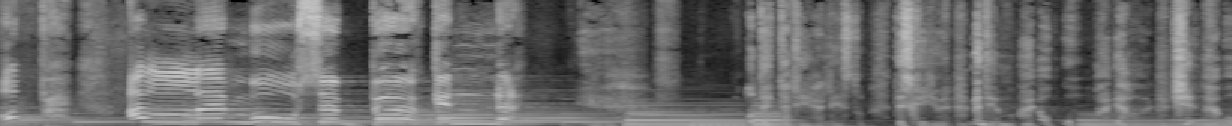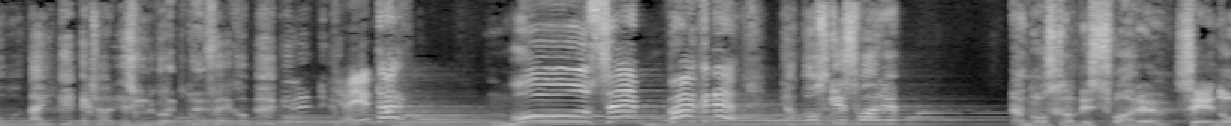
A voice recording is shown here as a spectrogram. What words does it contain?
opp alle Mosebøkene? Og dette er det jeg har lest om. Det skal jeg gjøre. Men det må Å, ja, å, nei, jeg klarer Jeg skulle gått på do før jeg kom. Jeg gjentar. Mosebøkene! Ja, nå skal jeg svare. Ja, nå skal vi svare. Se, nå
